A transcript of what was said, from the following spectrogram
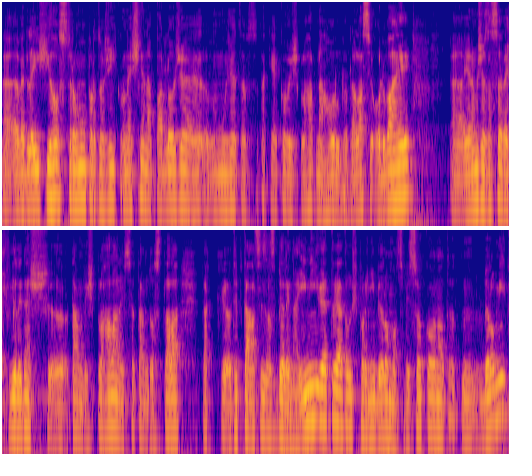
e, vedlejšího stromu, protože jí konečně napadlo, že můžete se taky jako vyšplhat nahoru. Dodala si odvahy, e, jenomže zase ve chvíli, než tam vyšplhala, než se tam dostala, tak ty ptáci zase byly na jiný větvi a to už pro ní bylo moc vysoko. No to bylo mít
